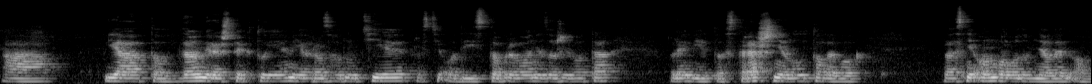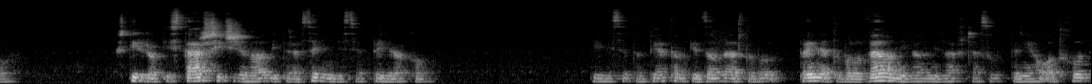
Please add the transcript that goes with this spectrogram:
A ja to veľmi rešpektujem, jeho rozhodnutie, proste odísť dobrovoľne zo života, len je to strašne ľúto, lebo vlastne on bol odo mňa len o 4 roky starší, čiže mal byť teraz 75 rokov. 95. keď zomrel, to bol, pre mňa to bolo veľmi, veľmi zavčasu, ten jeho odchod.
